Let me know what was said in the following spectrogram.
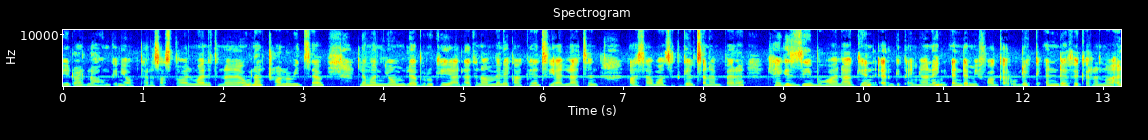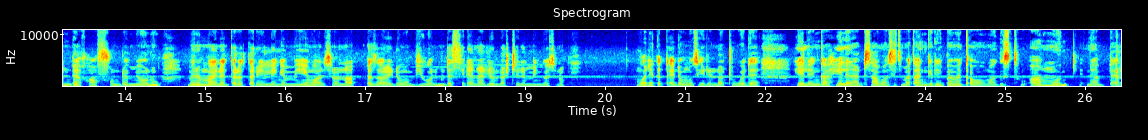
ሄዷል። አሁን ግን ያው ተረሳስተዋል ማለት ነው እላችኋለሁ ቤተሰብ። ለማንኛውም ለብሩኬ ያላትን አመለካከት ያላትን ሀሳቧን ስትገልጽ ነበረ። ከጊዜ በኋላ ግን እርግጠኛ ነኝ እንደሚፋቀሩ ልክ እንደ ፍቅርና እንደ ፋፉ እንደሚሆኑ ምንም አይነት ጥርጥር የለኝም። ይሄ ማለት ነው እና በዛ ላይ ደግሞ ቢሆንም ደስ ይለናል። የሁላችንም ምኞት ነው። ወደ ቀጣይ ደግሞ ሲሄድላችሁ ወደ ሄለን ጋር ሄለን አዲስ አበባ ስትመጣ እንግዲህ በመጣው ማግስቱ አሞኝ ነበር።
